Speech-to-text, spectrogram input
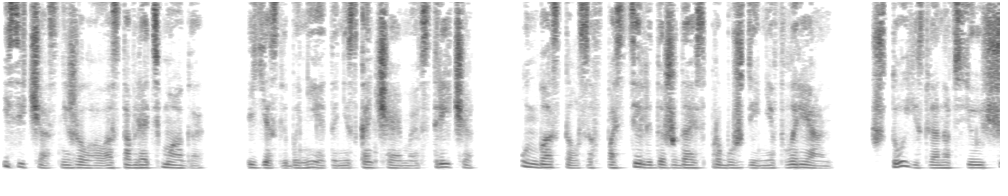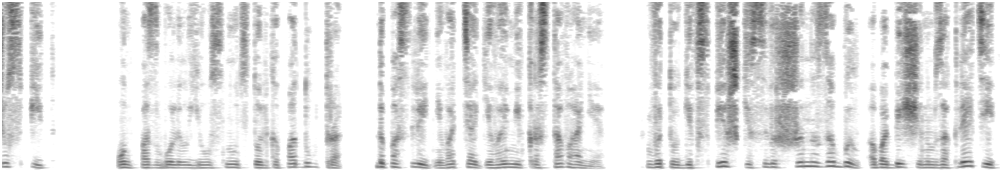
и сейчас не желало оставлять мага. Если бы не эта нескончаемая встреча, он бы остался в постели, дожидаясь пробуждения Флориан. Что, если она все еще спит? Он позволил ей уснуть только под утро, до последнего оттягивая миг расставания. В итоге в спешке совершенно забыл об обещанном заклятии,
